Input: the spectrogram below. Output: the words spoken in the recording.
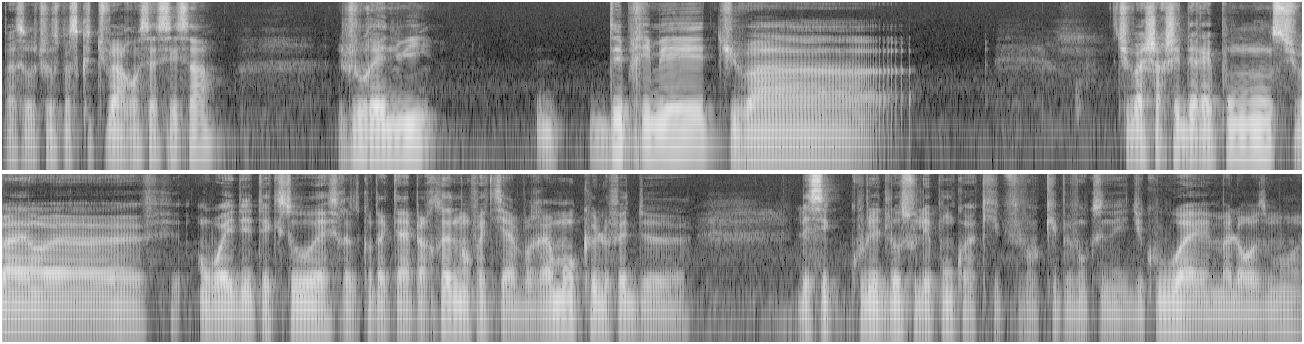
passer à autre chose. Parce que tu vas ressasser ça jour et nuit, déprimé, tu vas tu vas chercher des réponses, tu vas euh, envoyer des textos, essayer de contacter la personne, mais en fait, il y a vraiment que le fait de laisser couler de l'eau sous les ponts quoi, qui, qui peut fonctionner. Du coup, ouais, malheureusement,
